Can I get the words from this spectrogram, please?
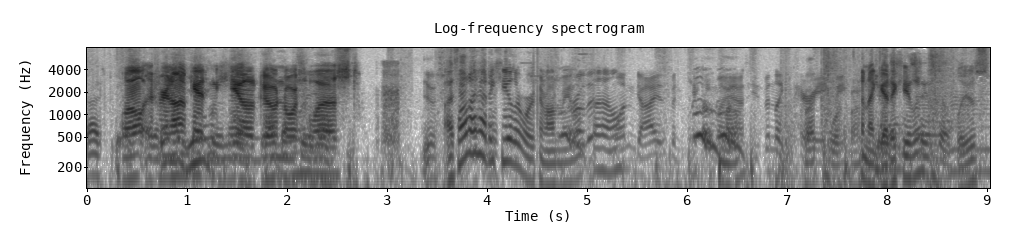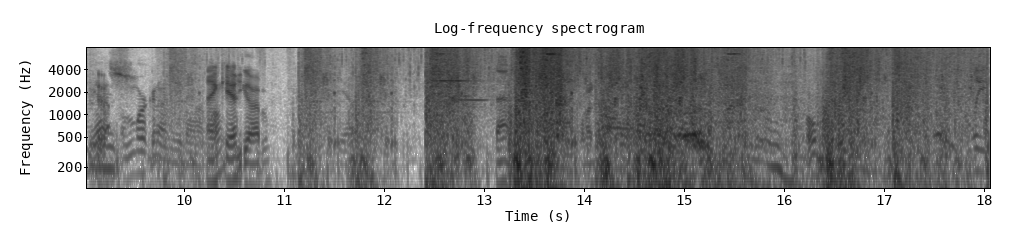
Guys, Well, if you're not getting healed, go northwest. I thought I had a healer working on me. What the hell? one guy has been kicking my ass. He's been like. Can I get a healer, please? Yes. I'm working on you now. Thank you. You got him. That. Oh my Please,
